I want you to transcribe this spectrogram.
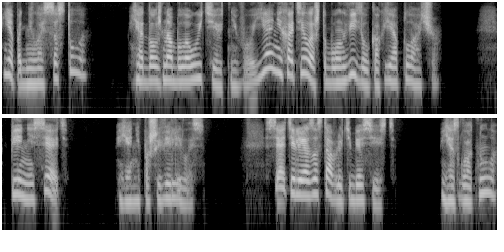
Я поднялась со стула. Я должна была уйти от него. Я не хотела, чтобы он видел, как я плачу. «Пенни, сядь!» Я не пошевелилась. «Сядь, или я заставлю тебя сесть». Я сглотнула.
